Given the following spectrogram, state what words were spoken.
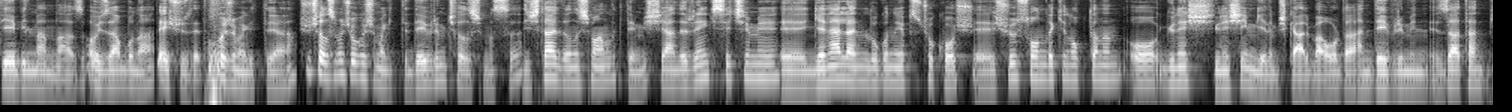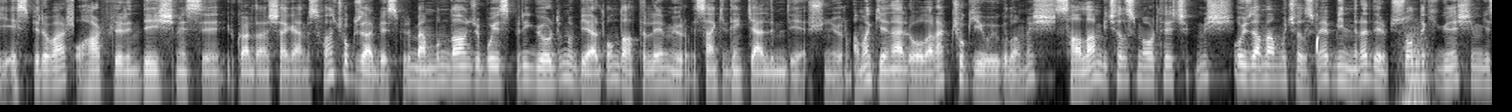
diyebilmem lazım. O yüzden buna 500 dedim. Çok hoşuma gitti ya. Şu çalışma çok hoşuma gitti. Devrim çalışması. Dijital danışmanlık demiş. Yani renk seçimi, e, genel hani logonun yapısı çok hoş. E, şu sondaki noktanın o güneş, güneşi imgelemiş galiba. Orada hani devrimin e, zaten bir espri var. O harflerin değişmesi, yukarıdan aşağı gelmesi falan çok güzel bir espri. Ben bunu daha önce bu espriyi gördüm mü bir yerde onu da hatırlayamıyorum. E, sanki denk geldim diye düşünüyorum. Ama genel olarak çok iyi uygulamış. Sağlam bir çalışma ortaya çıkmış. O yüzden ben bu çalışmaya 1000 lira derim. Şu sondaki güneş imgesi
